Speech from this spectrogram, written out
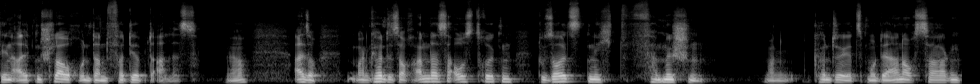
den alten Schlauch und dann verdirbt alles. Ja? Also, man könnte es auch anders ausdrücken, du sollst nicht vermischen. Man könnte jetzt modern auch sagen,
